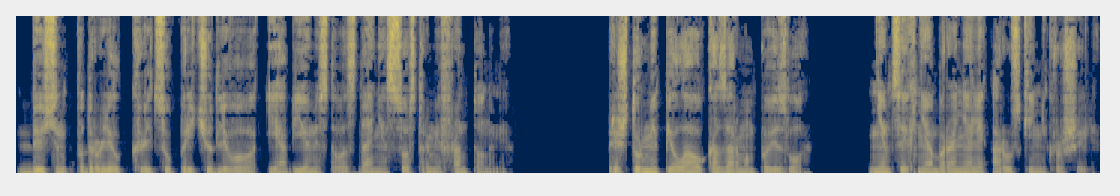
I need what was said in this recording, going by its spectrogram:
Бюссинг подрулил к крыльцу причудливого и объемистого здания с острыми фронтонами. При штурме Пилау казармам повезло. Немцы их не обороняли, а русские не крушили.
